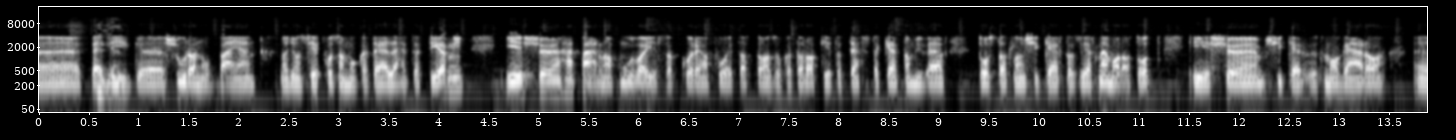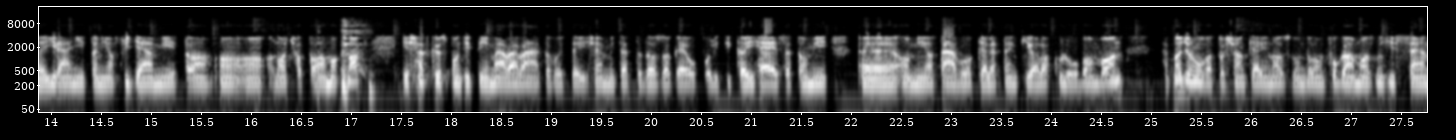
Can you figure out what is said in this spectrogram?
pedig Súranobbáján nagyon szép hozamokat el lehetett érni, és hát pár nap múlva Észak-Korea folytatta azokat a rakétateszteket, amivel tosztatlan sikert azért nem aratott, és sikerült magára irányítani a figyelmét a a, a, a nagyhatalmaknak, és hát központi témává vált, ahogy te is említetted, az a geopolitikai helyzet, ami, ami a távol-keleten kialakulóban van hát nagyon óvatosan kell én azt gondolom fogalmazni, hiszen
